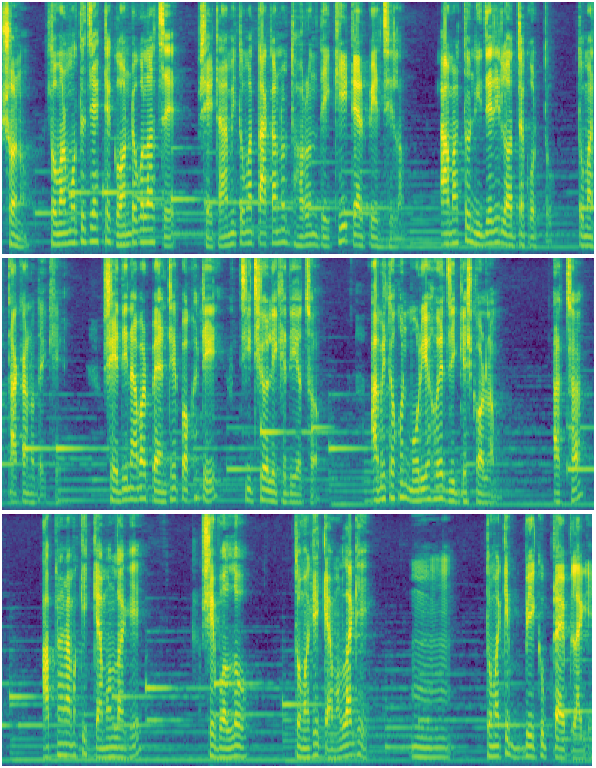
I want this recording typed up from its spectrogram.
শোনো, তোমার মধ্যে যে একটা গন্ডগোল আছে সেটা আমি তোমার তাকানোর ধরন দেখেই টের পেয়েছিলাম। আমার তো নিজেরই লজ্জা করতো তোমার তাকানো দেখে। সেদিন আবার প্যান্টের পকেটে চিঠিও লিখে দিয়েছ। আমি তখন মরিয়া হয়ে জিজ্ঞেস করলাম আচ্ছা আপনার আমাকে কেমন লাগে? সে বলল, তোমাকে কেমন লাগে? তোমাকে বেকুব টাইপ লাগে।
